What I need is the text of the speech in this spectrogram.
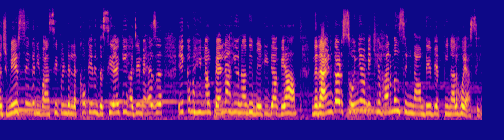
ਅਜਮੇਰ ਸਿੰਘ ਨਿਵਾਸੀ ਪਿੰਡ ਲੱਖੋਕੇ ਨੇ ਦੱਸਿਆ ਕਿ ਹਜੇ ਮਹਿਜ਼ 1 ਮਹੀਨਾ ਪਹਿਲਾਂ ਹੀ ਉਹਨਾਂ ਦੀ ਬੇਟੀ ਦਾ ਵਿਆਹ ਨਰਾਇਣਗੜ੍ਹ ਸੋਈਆਂ ਵਿਖੇ ਹਰਮਨ ਸਿੰਘ ਨਾਮ ਦੇ ਵਿਅਕਤੀ ਨਾਲ ਹੋਇਆ ਸੀ।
